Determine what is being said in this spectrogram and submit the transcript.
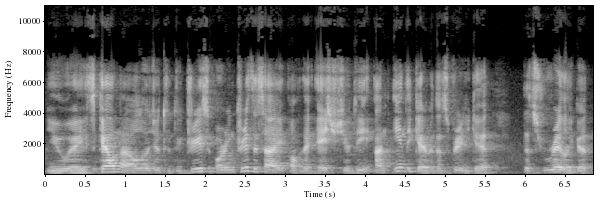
UA scale now allows you to decrease or increase the size of the HUD and indicator. That's pretty good. That's really good.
